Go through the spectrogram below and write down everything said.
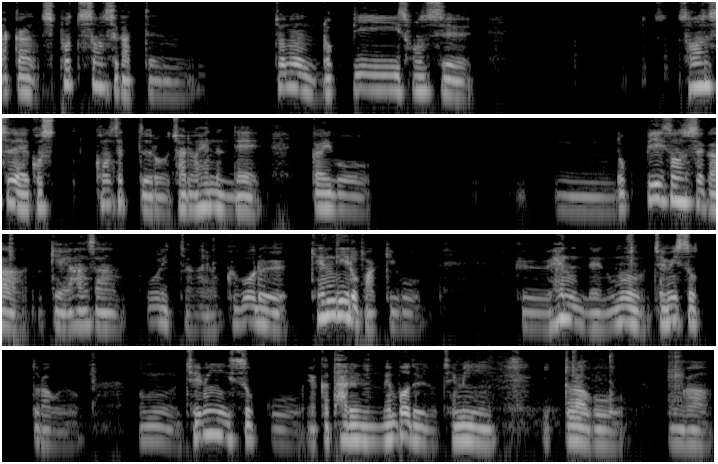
약간 스포츠 선수 같은, 저는 럭비 선수, 선수의 코스, 컨셉트로 촬영했는데, 약간 이거, 음, 럭비 선수가 이렇게 항상 볼 있잖아요. 그거를 캔디로 바뀌고, 그, 했는데 너무 재밌었더라고요. 너무 재미있었고 약간 다른 멤버들도 재미있더라고 뭔가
